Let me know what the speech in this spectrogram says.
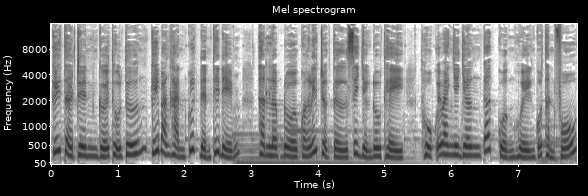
ký tờ trình gửi Thủ tướng ký ban hành quyết định thí điểm thành lập đội quản lý trật tự xây dựng đô thị thuộc Ủy ban nhân dân các quận huyện của thành phố.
